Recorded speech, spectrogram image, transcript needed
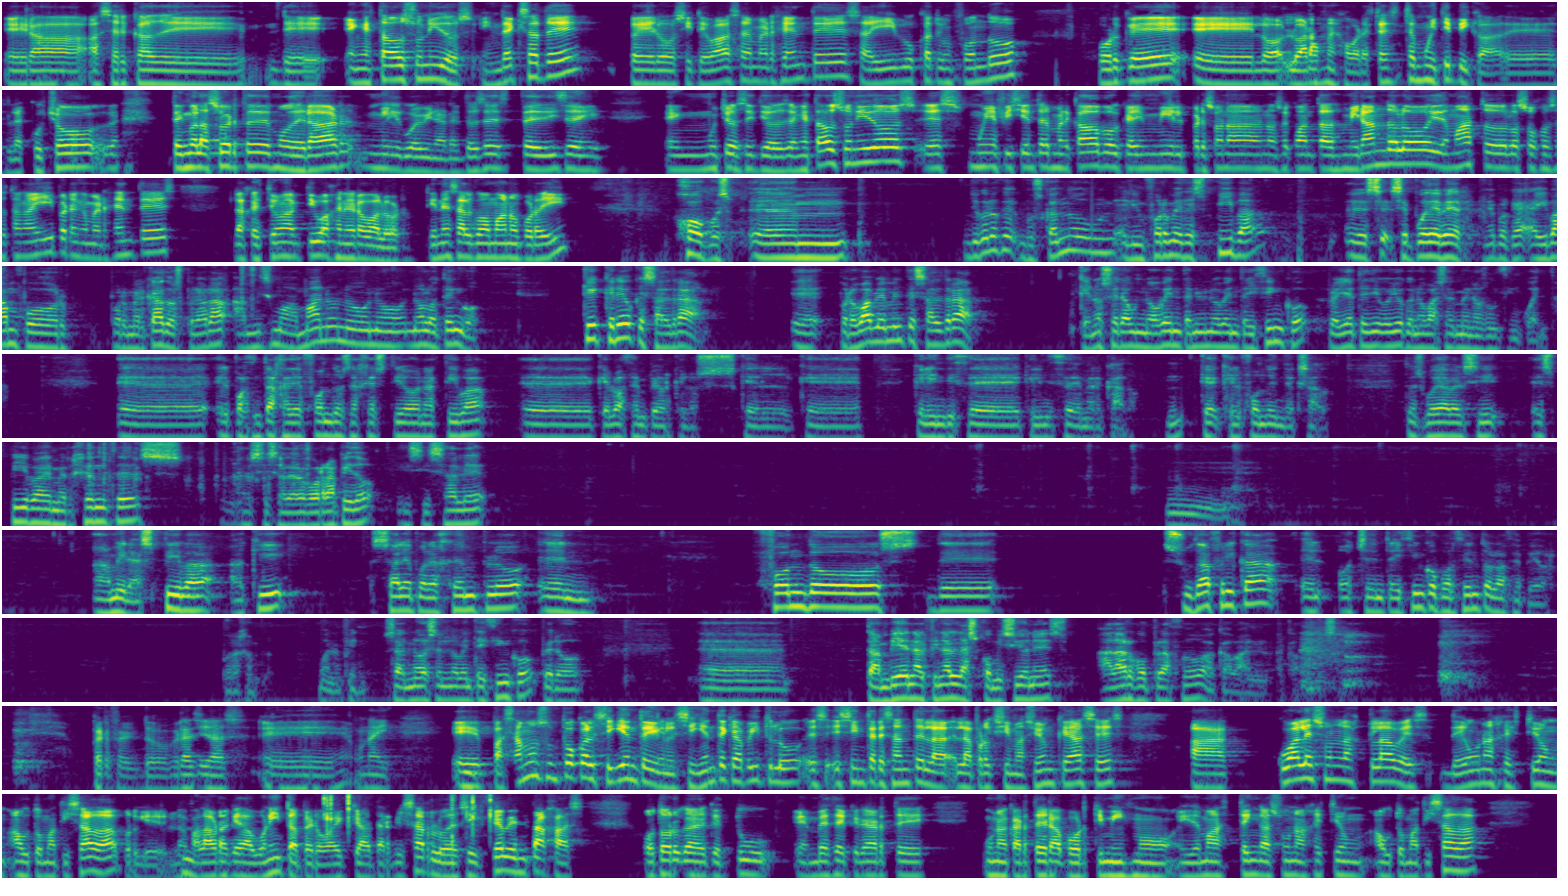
era acerca de, en Estados Unidos, indexate, pero si te vas a emergentes, ahí búscate un fondo porque eh, lo, harás mejor. Esta este es muy típica. la escucho, tengo la suerte de moderar mil webinars. Entonces te dicen en muchos sitios. En Estados Unidos es muy eficiente el mercado porque hay mil personas, no sé cuántas, mirándolo y demás, todos los ojos están ahí, pero en emergentes la gestión activa genera valor. ¿Tienes algo a mano por ahí? Jo, pues em, yo creo que buscando el informe de Spiva eh, se, puede ver, ¿eh? porque ahí van por, mercados, pero ahora mismo a mano no, no, no lo tengo. ¿Qué creo que saldrá? Eh, probablemente saldrá que no será un 90 ni un 95, pero ya te digo yo que no va a ser menos de un 50. el porcentaje de fondos de gestión activa que lo hacen peor que, los, que, el, que, que el índice, que el índice de mercado, que, el fondo indexado. Entonces voy a ver si es PIBA emergentes, a ver si sale algo rápido y si sale... Mm. Ah, mira, SPIVA aquí sale, por ejemplo, en fondos de Sudáfrica, el 85% lo hace peor por ejemplo. Bueno, en fin, o sea, no es el 95, pero eh, también al final las comisiones a largo plazo acaban, acaban Perfecto, gracias, eh, Unai. Eh, pasamos un poco al siguiente. En el siguiente capítulo es, interesante la, aproximación que haces a cuáles son las claves de una gestión automatizada, porque la mm. palabra queda bonita, pero hay que aterrizarlo. Es decir, qué ventajas otorga que tú, en vez de crearte una cartera por ti mismo y demás, tengas una gestión automatizada.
